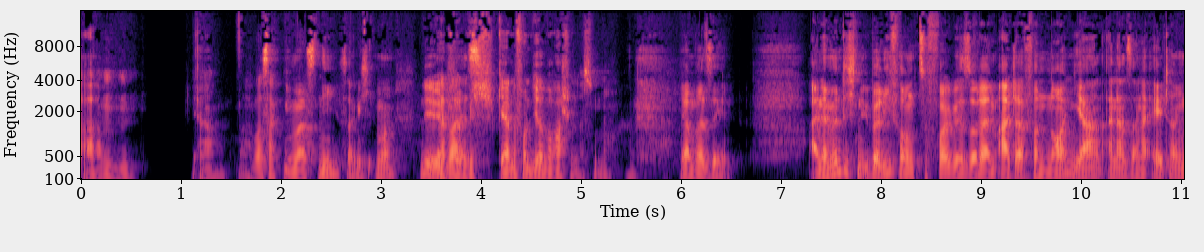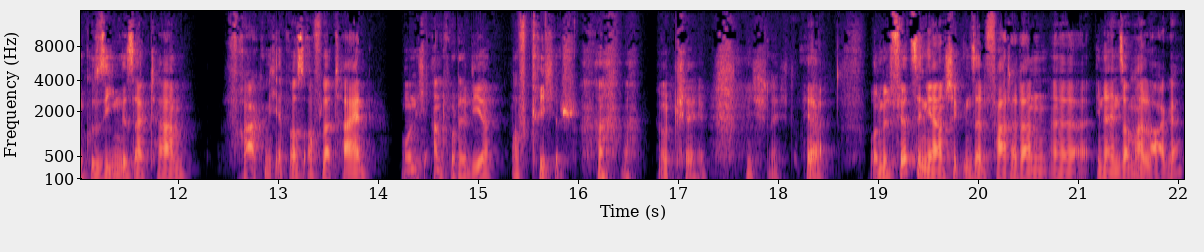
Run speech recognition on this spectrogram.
Ähm, ja, aber sag niemals nie, sage ich immer. Nee, Wer ich würde mich gerne von dir überraschen lassen noch. Ja, mal sehen. Einer mündlichen Überlieferung zufolge soll er im Alter von neun Jahren einer seiner älteren Cousinen gesagt haben, frag mich etwas auf Latein und ich antworte dir auf Griechisch. Okay, nicht schlecht. Ja. Und mit 14 Jahren schickt ihn sein Vater dann äh, in ein Sommerlager.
